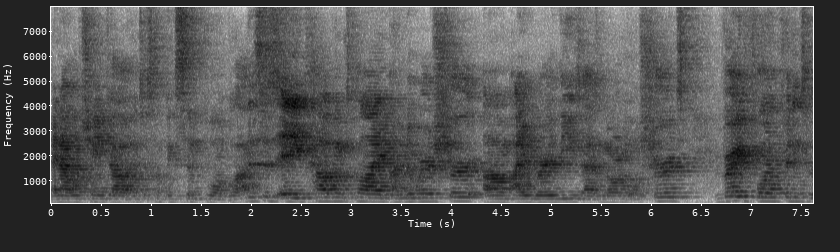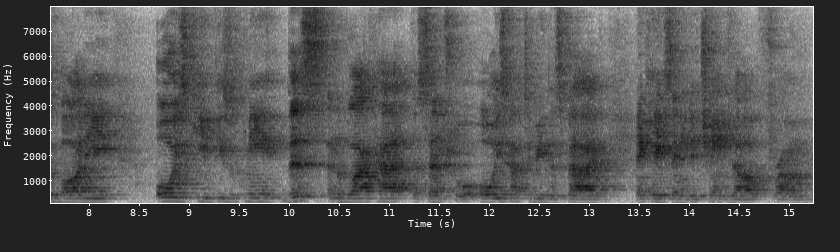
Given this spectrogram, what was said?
and I will change out into something simple and black. This is a Calvin Klein underwear shirt. Um, I wear these as normal shirts. Very form-fitting to the body. Always keep these with me. This and the black hat, essential. Always have to be in this bag in case I need to change out from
